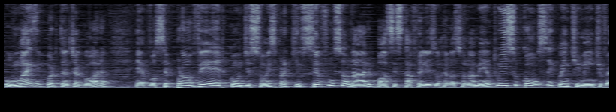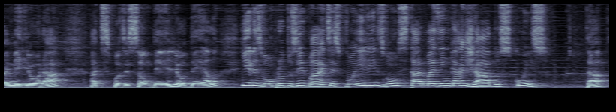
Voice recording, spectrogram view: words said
o mais importante agora é você prover condições para que o seu funcionário possa estar feliz no relacionamento isso consequentemente vai melhorar a disposição dele ou dela e eles vão produzir mais e eles vão estar mais engajados com isso, tá?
